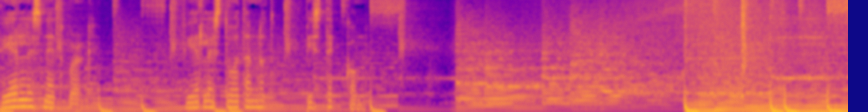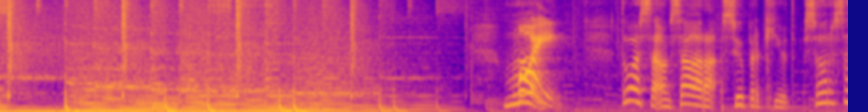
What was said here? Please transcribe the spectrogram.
Fearless Network. Fearlesstuotannot.com Moi! Tuossa on Saara Supercute Sorsa.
